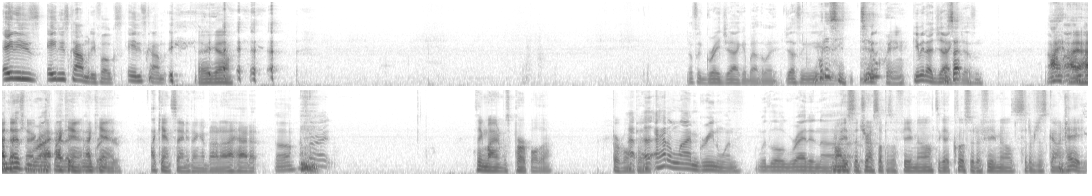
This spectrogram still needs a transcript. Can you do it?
80s 80s comedy, folks. 80s comedy. There you go. That's a great jacket, by the way, Justin. What is he give me- doing? Give me that jacket, that- Justin. I, I'm- I I'm had that jacket. I, I that can't. I can't. I can't say anything about it. I had it. Oh, that's all right. I think mine was purple though. Purple I, and pink. I I had a lime green one with a little red and uh. I used to dress up as a female to get closer to females instead of just going, "Hey,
